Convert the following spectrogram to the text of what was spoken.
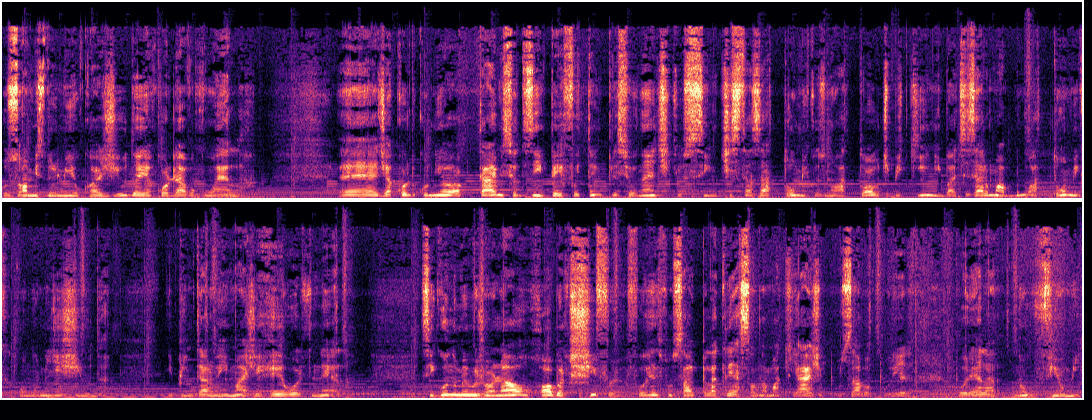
os homens dormiam com a Gilda e acordavam com ela. É, de acordo com o New York Times, seu desempenho foi tão impressionante que os cientistas atômicos no atol de Bikini batizaram uma bomba atômica com o nome de Gilda e pintaram uma imagem de Hayward nela. Segundo o mesmo jornal, Robert Schiffer foi responsável pela criação da maquiagem usada por ele por ela no filme.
